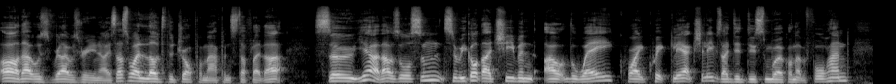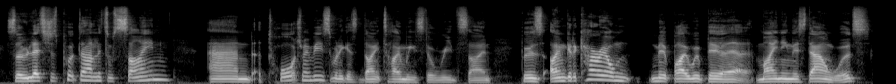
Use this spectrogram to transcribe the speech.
Oh, that was that was really nice. That's why I loved the dropper map and stuff like that. So yeah, that was awesome. So we got that achievement out of the way quite quickly actually, because I did do some work on that beforehand. So let's just put down a little sign and a torch maybe, so when it gets nighttime we can still read the sign. Because I'm going to carry on by uh, mining this downwards.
